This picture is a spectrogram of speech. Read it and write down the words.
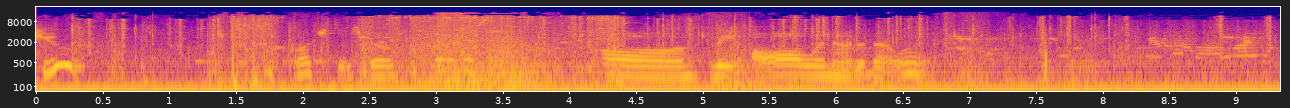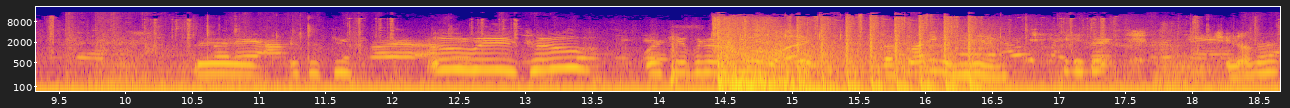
Cute. Watch this, bro. Oh, they all went out of that one. Oh wait, two. We're keeping it alive. That's not even him. Did you know that?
